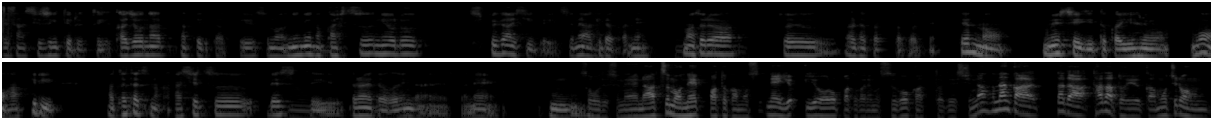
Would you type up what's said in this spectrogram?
生産しすぎてるっていう、過剰ななってきたっていう、その人間の過失によるしっぺ返しですよね、明らかね。うん。まあそれはそういうあれだからこうやって天のメッセージとかいうよりももうはっきり私たちの過失ですっていう捉えた方がいいんじゃないですかね。うん、そうですね、夏も熱波とかも、ね、ヨヨーロッパとかでもすごかったですし、なんか、なんかただ、ただというか、もちろん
